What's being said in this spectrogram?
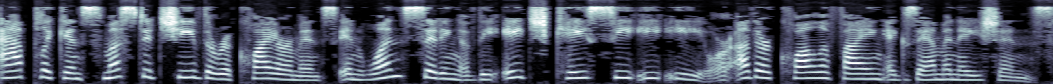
Applicants must achieve the requirements in one sitting of the HKCEE or other qualifying examinations.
